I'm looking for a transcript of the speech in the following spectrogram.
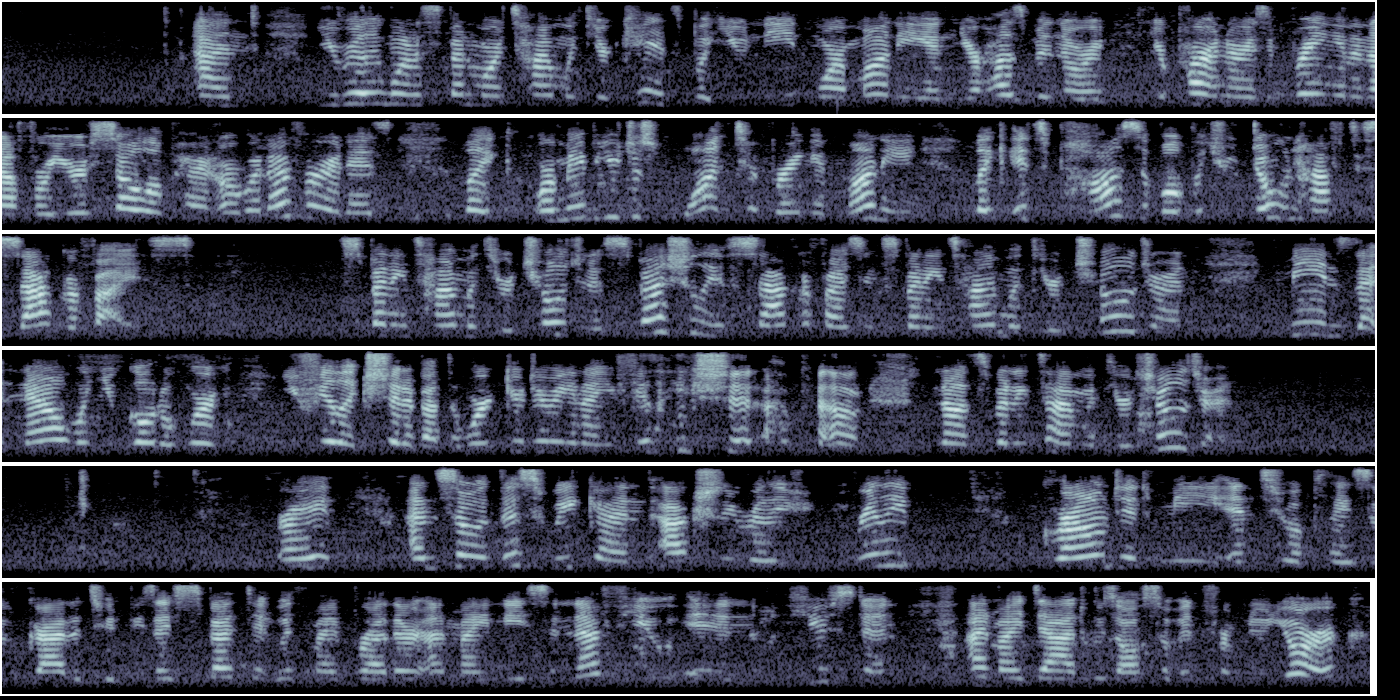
and you really want to spend more time with your kids, but you need more money, and your husband or your partner isn't bringing enough, or you're a solo parent, or whatever it is, like, or maybe you just want to bring in money, like, it's possible, but you don't have to sacrifice spending time with your children, especially if sacrificing spending time with your children means that now when you go to work, you feel like shit about the work you're doing, and now you feel like shit about not spending time with your children. Right? And so this weekend actually really, really grounded me into a place of gratitude because I spent it with my brother and my niece and nephew in Houston, and my dad, who's also in from New York.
